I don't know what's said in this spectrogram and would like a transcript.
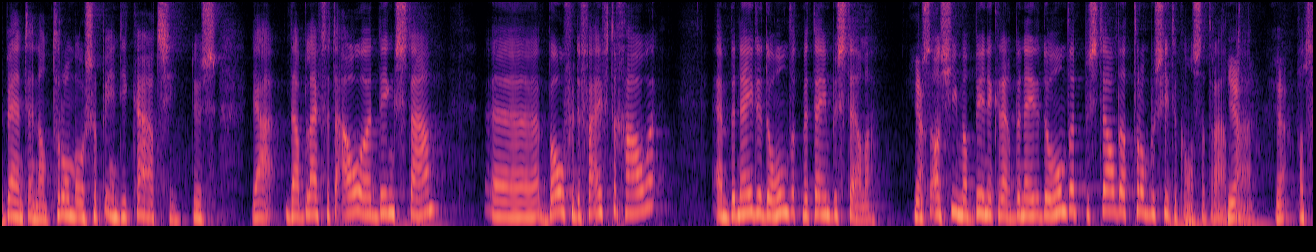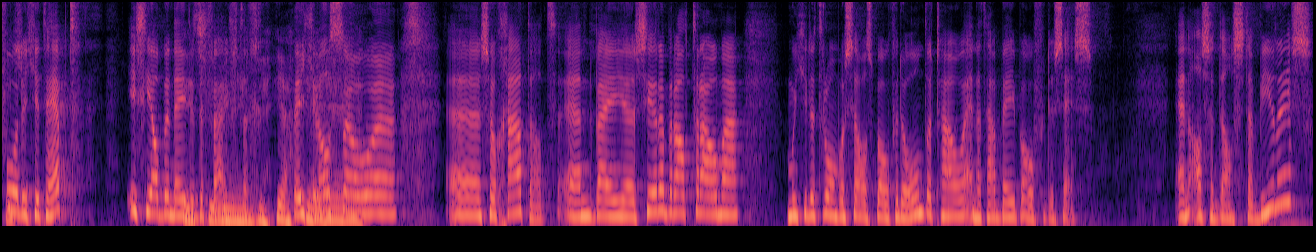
bent. En dan trombo's op indicatie. Dus ja, daar blijft het oude ding staan. Boven de 50 houden. En beneden de 100 meteen bestellen. Ja. Dus als je iemand binnenkrijgt beneden de 100, bestel dat trombocytenconcentraat maar. Ja. ja Want voordat je het hebt, is hij al beneden de Is die 50. beneden, ja, Weet je wel. Zo, eh, eh, zo gaat dat. En bij eh, cerebraal trauma moet je de trombo zelfs boven de 100 houden en het HB boven de 6. En als het dan stabiel is,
